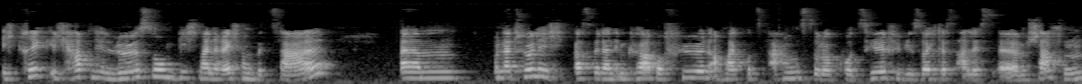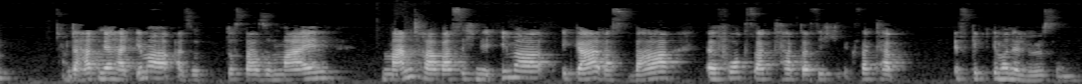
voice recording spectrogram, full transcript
ich krieg, ich habe eine Lösung, wie ich meine Rechnung bezahle. Ähm, und natürlich, was wir dann im Körper fühlen, auch mal kurz Angst oder kurz Hilfe, wie soll ich das alles ähm, schaffen? Und da hat mir halt immer, also das war so mein Mantra, was ich mir immer, egal was war, äh, vorgesagt habe, dass ich gesagt habe, es gibt immer eine Lösung.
